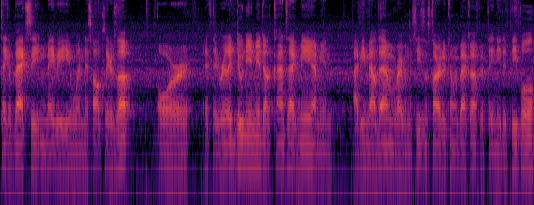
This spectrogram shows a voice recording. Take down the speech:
take a back seat and maybe when this all clears up, or if they really do need me, they'll contact me. I mean, I've emailed them right when the season started coming back up if they needed people,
